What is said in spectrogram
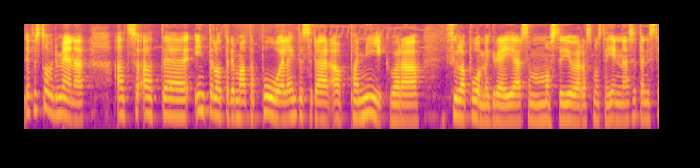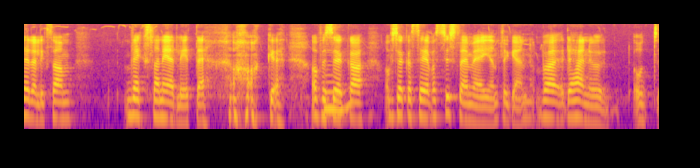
jag förstår vad du menar. Alltså att eh, inte låta det mata på eller inte sådär av panik bara fylla på med grejer som måste göras, måste hinnas, utan istället liksom växla ner lite och, och, försöka, mm. och försöka se vad sysslar jag med egentligen? Vad är det här nu? Och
